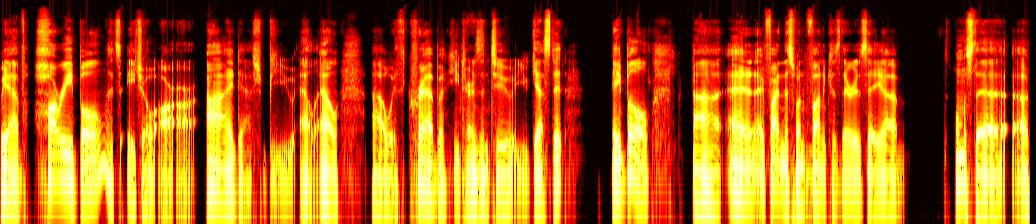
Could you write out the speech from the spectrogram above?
We have Horri-Bull. It's H O R R I dash B U L L. Uh, with Kreb, he turns into, you guessed it, a bull. Uh, and I find this one fun because there is a uh, almost a, a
